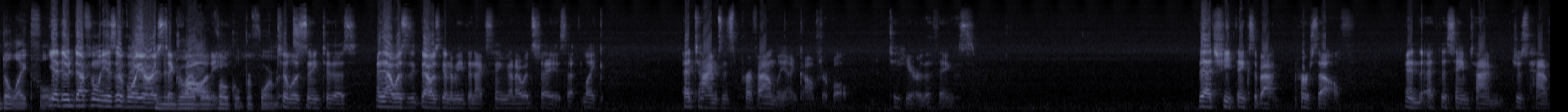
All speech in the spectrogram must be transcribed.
delightful Yeah, there definitely is a voyeuristic quality vocal performance. to listening to this, and that was that was going to be the next thing that I would say is that like at times it's profoundly uncomfortable to hear the things that she thinks about herself, and at the same time just have.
